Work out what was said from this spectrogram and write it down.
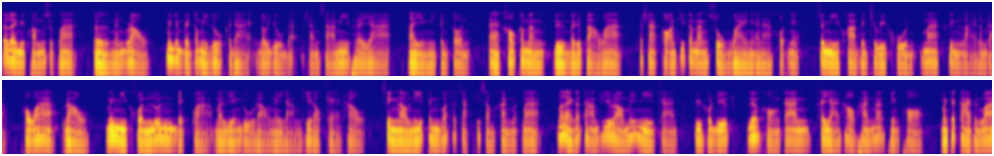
ก็เลยมีความรู้สึกว่า เอองั้นเรา ไม่จำเป็นต้องมีลูกก็ได้ เราอยู่แบบฉันสามีภรรยาอะไรอย่างนี้เป็นต้น แต่เขากำลังลืมไปหรือเปล่าว่า ประชากรที่กำลังสูงวัยในอนาคตเนี่ยจะมีความเป็นทวีคูณมากขึ้นหลายลำดับ เพราะว่าเราไม่มีคนรุ่นเด็กกว่ามาเลี้ยงดูเราในยามที่เราแก่เท่า สิ่งเหล่านี้เป็นวัฏจักรที่สำคัญมากๆ เมื่อไหร่ก็ตามที่เราไม่มีการ reproduce เรื่องของการขยายเผ่าพันธุ์มากเพียงพอ มันก็กลายเป็นว่า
